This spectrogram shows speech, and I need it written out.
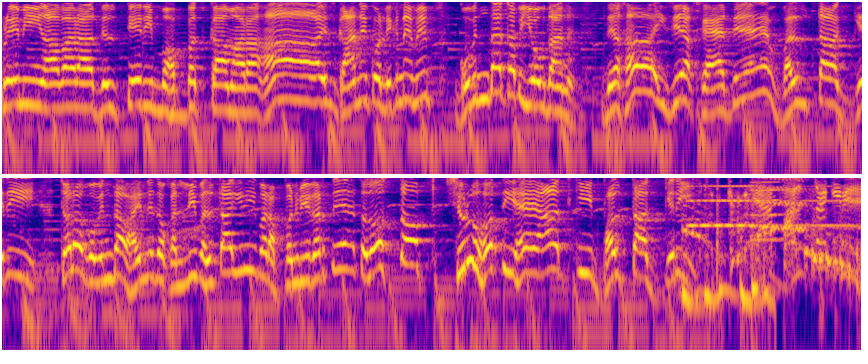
प्रेमी आवारा दिल तेरी मोहब्बत का मारा। हाँ इस गाने को लिखने में गोविंदा का भी योगदान है। देखा, इसे कहते हैं वलता गिरी चलो, गोविंदा भाई ने तो कल्ली भलता गिरी पर अपन भी करते हैं। तो दोस्तों, शुरू होती है आज की भलता गिरी भलता गिरी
